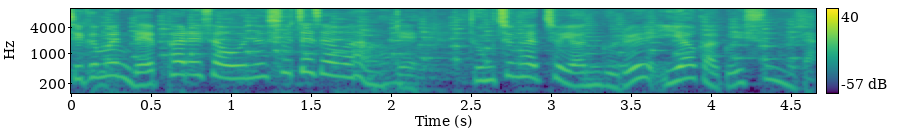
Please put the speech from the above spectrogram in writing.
지금은 네팔에서 오는 수제자와 함께 동충하초 연구를 이어가고 있습니다.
